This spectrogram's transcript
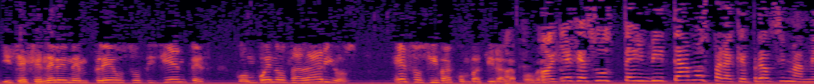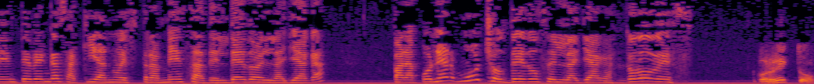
y se generen empleos suficientes con buenos salarios. Eso sí va a combatir a la pobreza. Oye Jesús, te invitamos para que próximamente vengas aquí a nuestra mesa del dedo en la llaga para poner muchos dedos en la llaga. ¿Cómo ves? Correcto.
